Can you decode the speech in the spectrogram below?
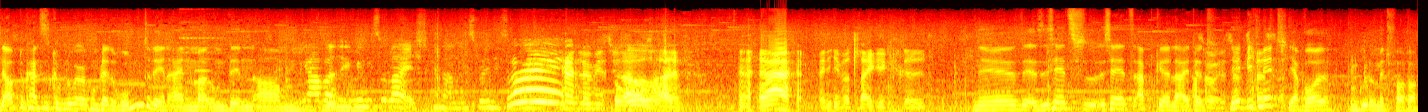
glaube, du kannst es sogar komplett rumdrehen einmal um den Arm. Ja, aber rum. irgendwie nicht so leicht. Keine Ahnung, das will ich nicht so. Hey, und Lumi ist wieder Oh. außerhalb. Wenn hier wird gleich gegrillt. Nee, es ist jetzt, ist ja jetzt abgeleitet. Ach so, Nehmt mich mit? Jawohl, bin guter Mitfahrer.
